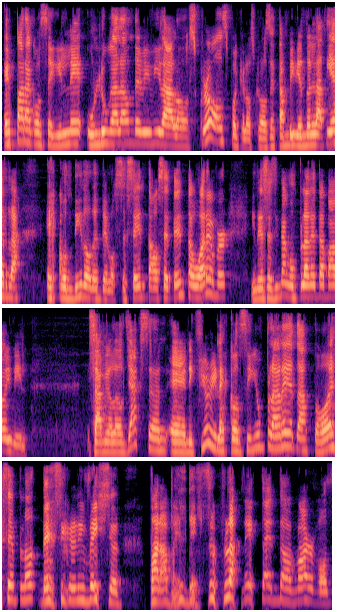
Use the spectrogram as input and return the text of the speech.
es para conseguirle un lugar a donde vivir a los Scrolls, porque los Scrolls están viviendo en la Tierra escondidos desde los 60 o 70 o whatever, y necesitan un planeta para vivir. Samuel L. Jackson, eh, Nick Fury les consigue un planeta, todo ese plot de Secret Invasion para perder su planeta en The Marvels.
